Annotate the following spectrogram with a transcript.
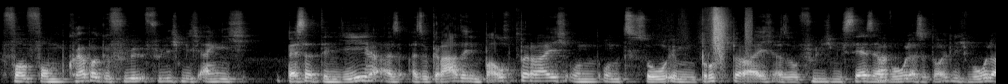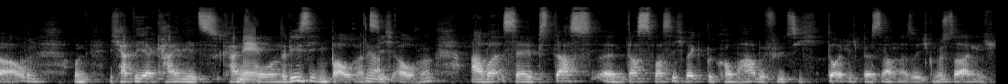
vom, vom Körpergefühl fühle ich mich eigentlich besser denn je. Also, also gerade im Bauchbereich und, und so im Brustbereich, also fühle ich mich sehr, sehr ja. wohl, also deutlich wohler auch. Cool. Und ich hatte ja keinen, jetzt keinen nee. so einen riesigen Bauch an ja. sich auch. Ne? Aber selbst das, äh, das, was ich wegbekommen habe, fühlt sich deutlich besser an. Also ich cool. muss sagen, ich,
